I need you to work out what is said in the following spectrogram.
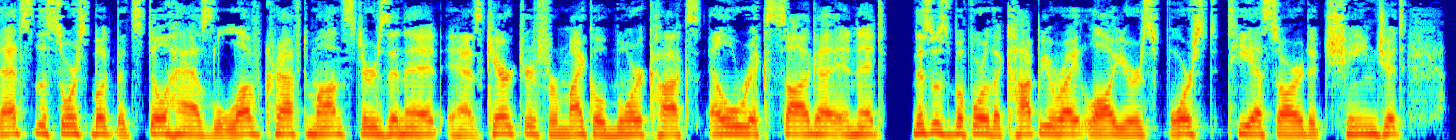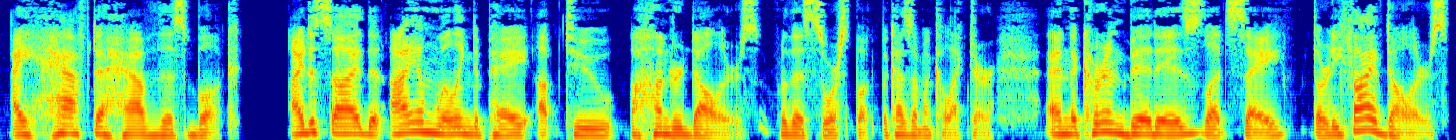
that's the source book that still has Lovecraft monsters in it. It has characters from Michael Moorcock's Elric saga in it. This was before the copyright lawyers forced TSR to change it. I have to have this book. I decide that I am willing to pay up to $100 for this source book because I'm a collector. And the current bid is, let's say, $35.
